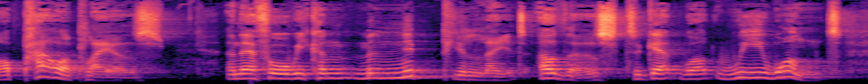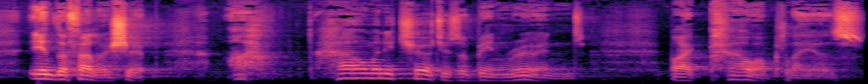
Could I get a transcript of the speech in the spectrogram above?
are power players and therefore we can manipulate others to get what we want in the fellowship. Ah, how many churches have been ruined by power players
